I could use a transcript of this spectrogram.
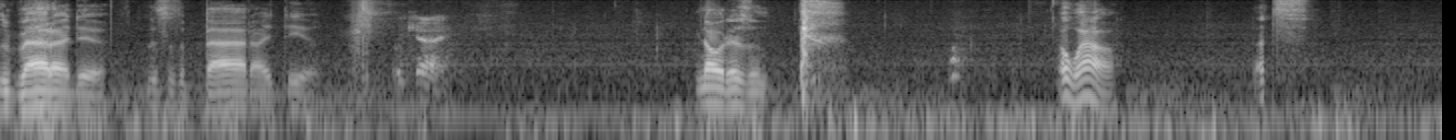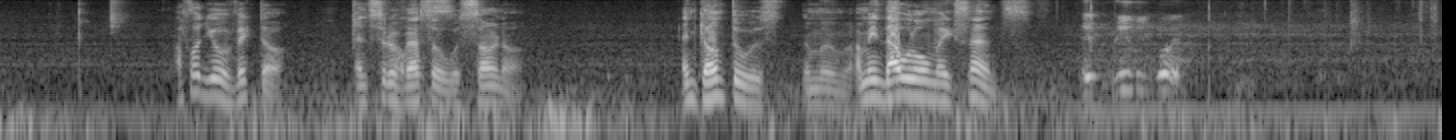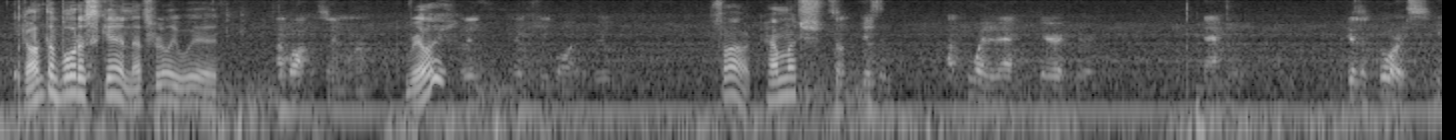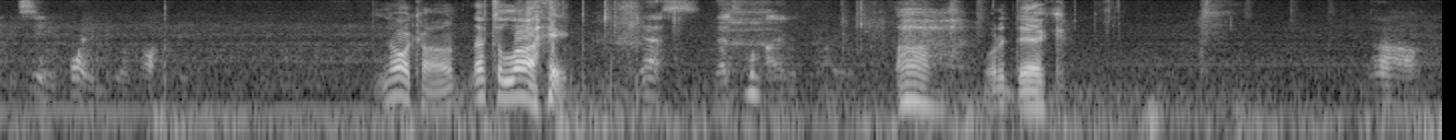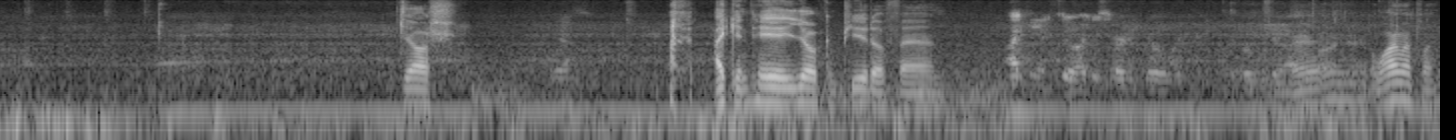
It's a bad idea. This is a bad idea. Okay. No, it isn't. oh wow. That's. I thought you were Viktor, and Sudavessa Oh, was Sona, and Gunther was Amumu. I mean, that would all make sense. It really would. Gunther bought a skin. That's really weird. I bought the same one. Really? I think, I think she bought it too. Fuck. How much? Some reason, I pointed at the character naturally. Because of course, you can see me pointing to a talking to No, I can't. That's a lie. Yes, that's why I'm. Ah, what a dick. Oh, Josh, yes. I can hear your computer fan. I can't too. I just heard it go like Uh, overdrive. why am I playing?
